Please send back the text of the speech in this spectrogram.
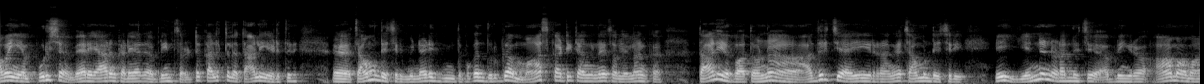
அவன் என் புருஷன் வேற யாரும் கிடையாது அப்படின்னு சொல்லிட்டு கழுத்தில் தாலி எடுத்து சாமுண்டேஸ்வரி முன்னாடி இந்த பக்கம் துர்கா மாஸ் காட்டிட்டாங்கன்னே சொல்லலாம் க தாலியை பார்த்தோன்னா அதிர்ச்சி ஆகிடுறாங்க சாமுண்டேஸ்வரி. ஏய் என்ன நடந்துச்சு அப்படிங்கிற ஆமாம்மா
